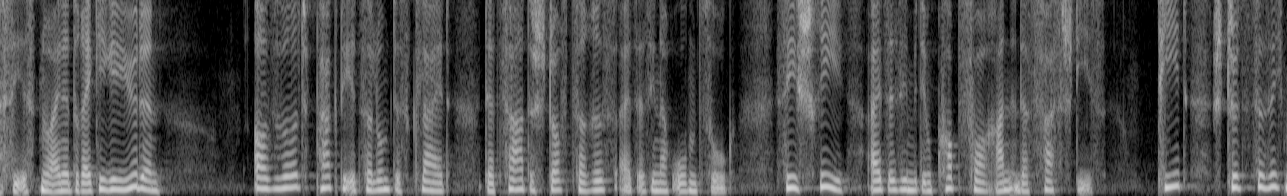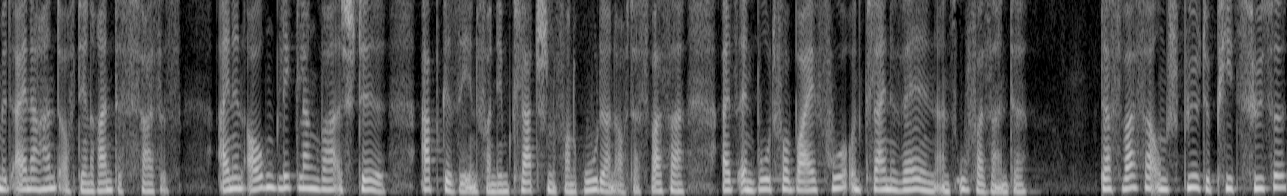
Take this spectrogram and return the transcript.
Sie ist nur eine dreckige Jüdin. Oswald packte ihr zerlumptes Kleid, der zarte Stoff zerriss, als er sie nach oben zog. Sie schrie, als er sie mit dem Kopf voran in das Fass stieß. Pete stützte sich mit einer Hand auf den Rand des Fasses. Einen Augenblick lang war es still, abgesehen von dem Klatschen von Rudern auf das Wasser, als ein Boot vorbeifuhr und kleine Wellen ans Ufer sandte. Das Wasser umspülte Piets Füße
